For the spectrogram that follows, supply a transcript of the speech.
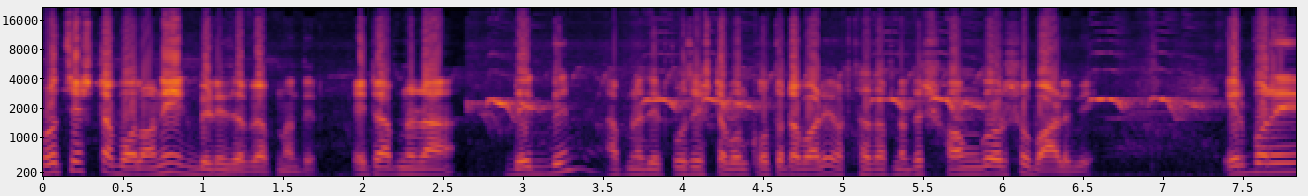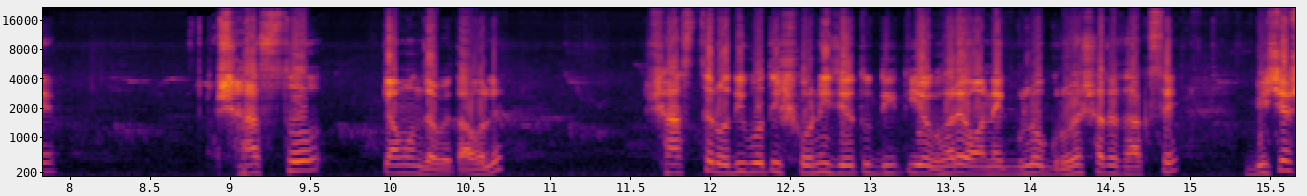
প্রচেষ্টা বল অনেক বেড়ে যাবে আপনাদের। এটা আপনারা দেখবেন, আপনাদের প্রচেষ্টা বল কতটা বাড়ে, অর্থাৎ আপনাদের সংঘর্ষ বাড়বে। এরপরে স্বাস্থ্য কেমন যাবে তাহলে? স্বাস্থ্যের অধিপতি শনি যেহেতু দ্বিতীয় ঘরে অনেকগুলো গ্রহের সাথে থাকছে, বিশেষ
